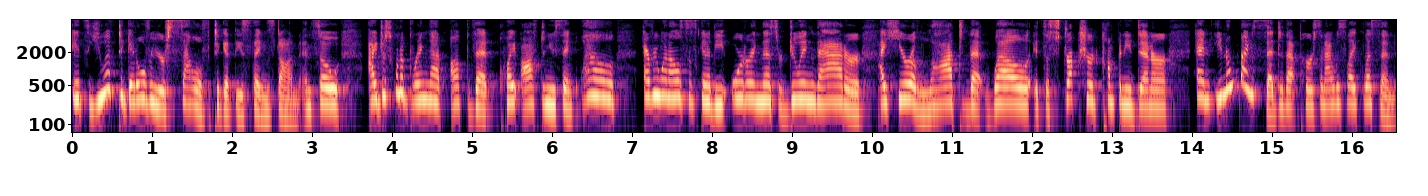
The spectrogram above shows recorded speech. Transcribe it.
It's you have to get over yourself to get these things done. And so I just want to bring that up that quite often you think, well, everyone else is going to be ordering this or doing that. Or I hear a lot that, well, it's a structured company dinner. And you know what I said to that person? I was like, listen,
